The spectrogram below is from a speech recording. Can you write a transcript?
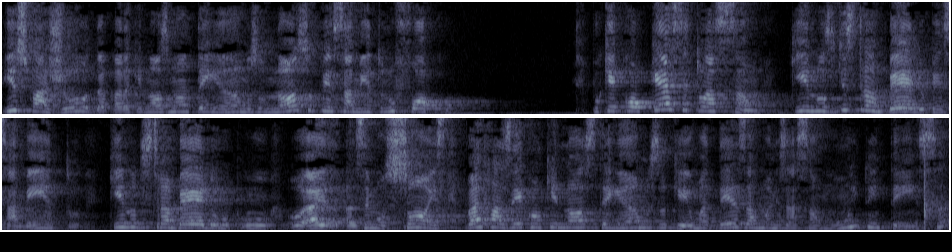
Isso ajuda para que nós mantenhamos o nosso pensamento no foco. Porque qualquer situação que nos destrambelhe o pensamento, que no destrambelho o, o, as emoções vai fazer com que nós tenhamos o que? Uma desarmonização muito intensa.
